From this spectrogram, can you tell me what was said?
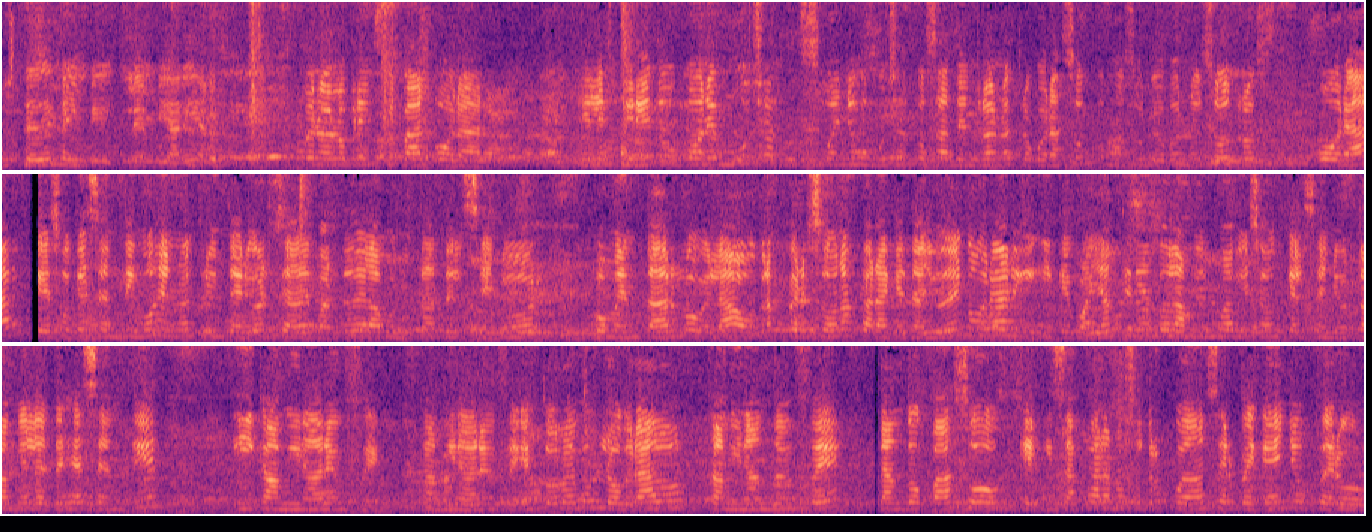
ustedes le, enviarían? Bueno, lo principal, orar. El Espíritu pone muchos sueños y muchas cosas dentro de nuestro corazón, como surgió con nosotros. Orar, que eso que sentimos en nuestro interior sea de parte de la voluntad del Señor. Comentarlo, ¿verdad? A otras personas para que te ayuden a orar y, y que vayan teniendo la misma visión que el Señor también les deje sentir y caminar en fe, caminar en fe. Esto lo hemos logrado caminando en fe, dando pasos que quizás para nosotros puedan ser pequeños, pero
